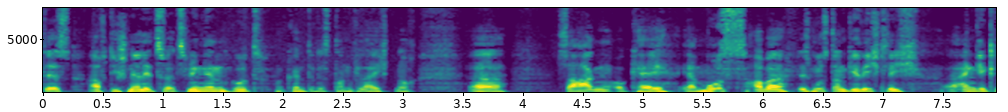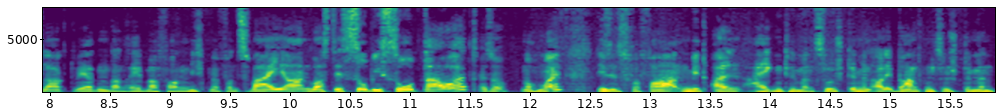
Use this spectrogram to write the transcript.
das auf die Schnelle zu erzwingen. Gut, man könnte das dann vielleicht noch äh, sagen, okay, er muss, aber das muss dann gerichtlich äh, eingeklagt werden. Dann reden wir von nicht mehr von zwei Jahren, was das sowieso dauert. Also nochmal, dieses Verfahren mit allen Eigentümern zustimmen, alle Banken zustimmen,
